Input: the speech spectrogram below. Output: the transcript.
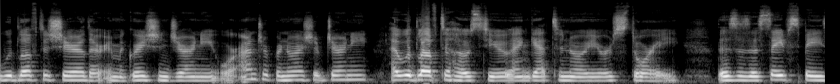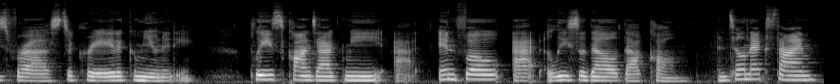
who would love to share their immigration journey or entrepreneurship journey? I would love to host you and get to know your story. This is a safe space for us to create a community. Please contact me at info at alisadel.com. Until next time.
